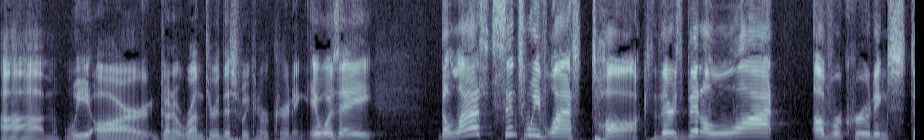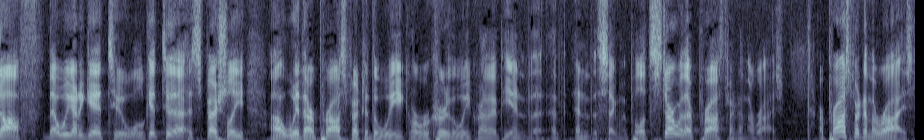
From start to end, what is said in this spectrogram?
Um, we are going to run through this week in recruiting. It was a the last since we've last talked. There's been a lot of recruiting stuff that we got to get to. We'll get to especially uh, with our prospect of the week or recruit of the week rather at the end of the at the end of the segment. But let's start with our prospect on the rise. Our prospect on the rise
